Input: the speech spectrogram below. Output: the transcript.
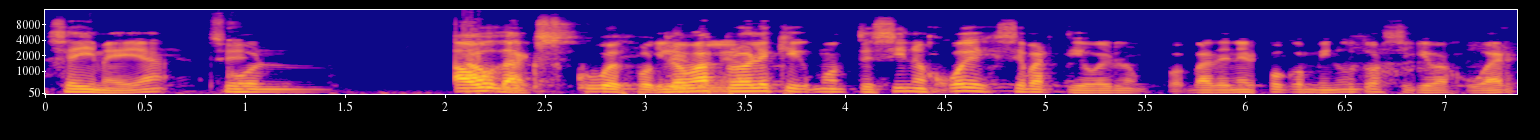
6 y media. Con Audax. y lo más probable es que Montesino juegue ese partido. Va a tener pocos minutos, así que va a jugar.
